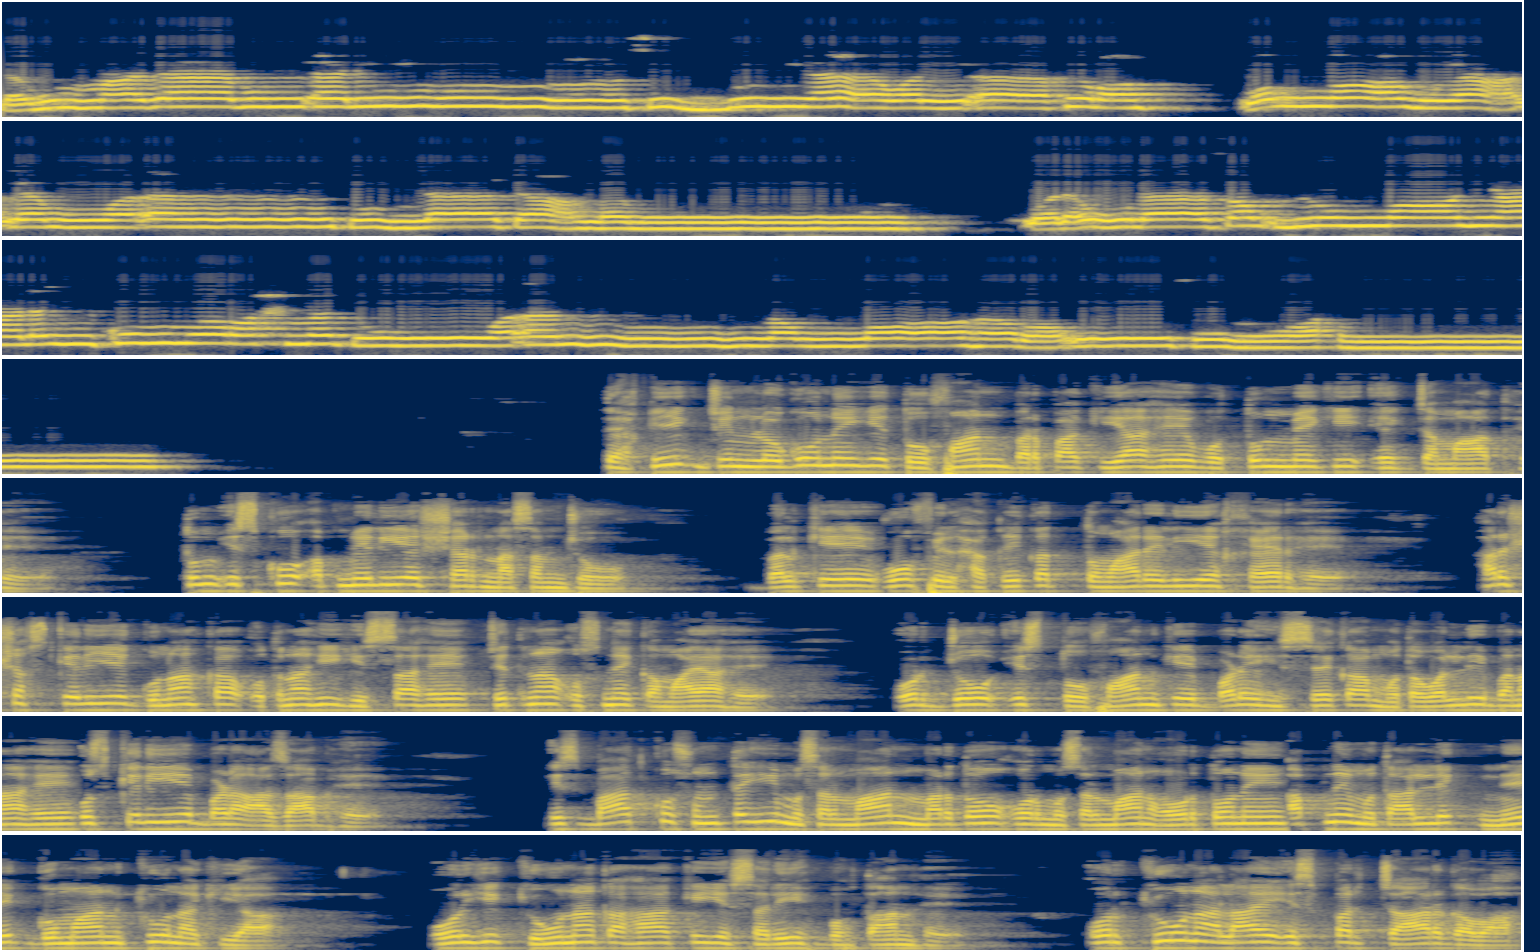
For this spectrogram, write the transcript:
لهم عذاب أليم في الدنيا والآخرة والله يعلم وأنتم لا تعلمون ولولا فضل الله عليكم ورحمته وأن الله رؤوف رحيم تحقیق جن لوگوں نے یہ طوفان برپا کیا ہے، وہ تم میں کی ایک جماعت ہے۔ تم اس کو اپنے لیے شر نہ سمجھو، بلکہ وہ فی الحقیقت تمہارے لیے خیر ہے۔ ہر شخص کے لیے گناہ کا اتنا ہی حصہ ہے جتنا اس نے کمایا ہے۔ اور جو اس طوفان کے بڑے حصے کا متولی بنا ہے، اس کے لیے بڑا عذاب ہے۔ اس بات کو سنتے ہی مسلمان مردوں اور مسلمان عورتوں نے اپنے متعلق نیک گمان کیوں نہ کیا؟ اور یہ کیوں نہ کہا کہ یہ سریح بہتان ہے اور کیوں نہ لائے اس پر چار گواہ؟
